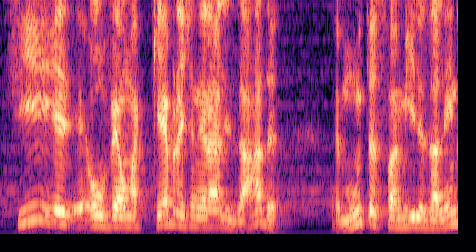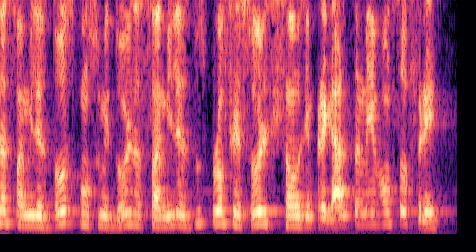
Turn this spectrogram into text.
se houver uma quebra generalizada, é, muitas famílias, além das famílias dos consumidores, as famílias dos professores, que são os empregados, também vão sofrer.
